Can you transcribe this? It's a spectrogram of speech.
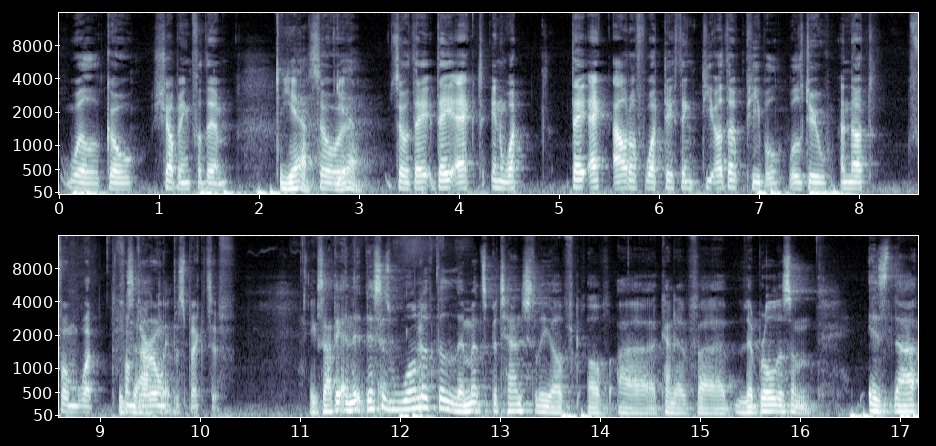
will go shopping for them. Yeah. So, uh, yeah so they they act in what they act out of what they think the other people will do, and not from what from their own perspective. Exactly, and this is one of the limits potentially of of uh, kind of uh, liberalism, is that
